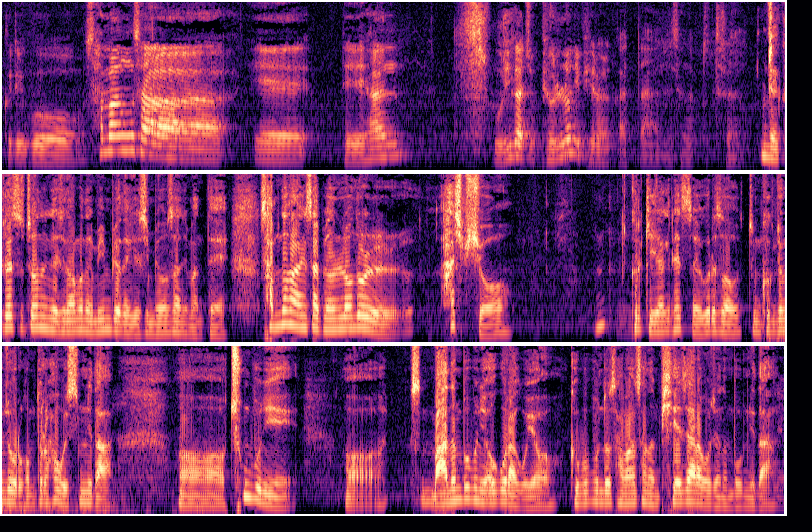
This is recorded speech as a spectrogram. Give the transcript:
그리고 사망사에 대한 우리가 좀 변론이 필요할 것 같다는 생각도 들어요. 네, 그래서 저는 이제 지난번에 민변에 계신 변호사님한테 3등 항해사 변론을 하십시오. 음? 그렇게 이야기를 했어요. 그래서 좀 긍정적으로 검토를 하고 있습니다. 어, 충분히, 어, 많은 부분이 억울하고요. 그 부분도 사망사는 피해자라고 저는 봅니다. 네.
